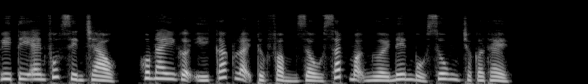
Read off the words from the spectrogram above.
VTN Food xin chào, hôm nay gợi ý các loại thực phẩm giàu sắt mọi người nên bổ sung cho cơ thể.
